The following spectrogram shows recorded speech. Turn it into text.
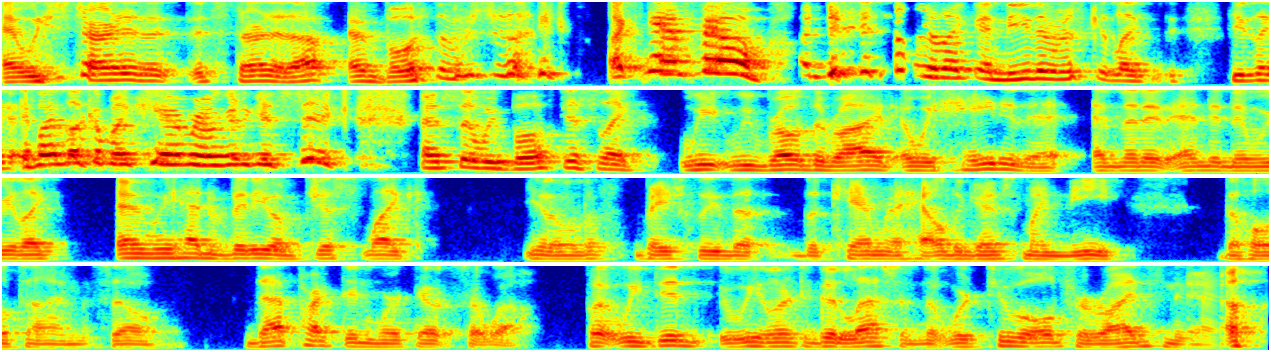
And we started it, it started up, and both of us were like, I can't film. we're like, and neither of us could like, he's like, if I look at my camera, I'm gonna get sick. And so we both just like we we rode the ride and we hated it. And then it ended, and we like, and we had a video of just like you know, the, basically the the camera held against my knee the whole time. So that part didn't work out so well. But we did we learned a good lesson that we're too old for rides now.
